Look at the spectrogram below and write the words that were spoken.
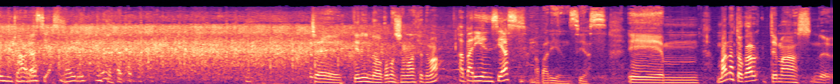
Ay, muchas gracias. Che, qué lindo. ¿Cómo se llamaba este tema? Apariencias. Apariencias. Eh, van a tocar temas. eh,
